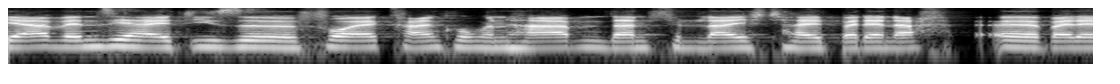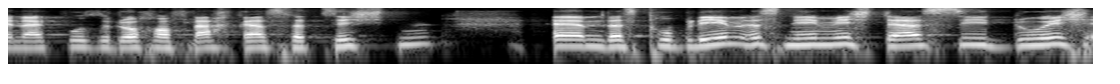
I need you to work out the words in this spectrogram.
ja, wenn sie halt diese Vorerkrankungen haben, dann vielleicht halt bei der, Nach äh, bei der Narkose doch auf Lachgas verzichten. Ähm, das Problem ist nämlich, dass sie durch,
